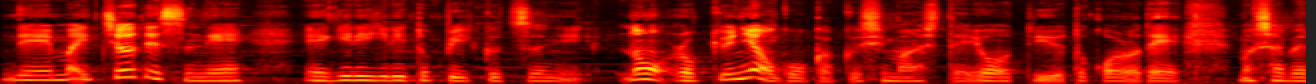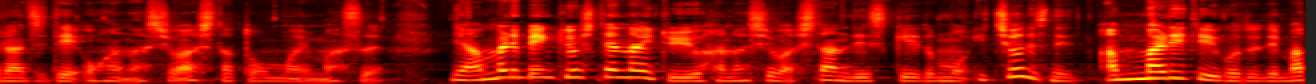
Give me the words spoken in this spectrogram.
で、まあ一応ですね、えー、ギリギリトピック2にの6級には合格しましたよというところで、まあ喋らじでお話はしたと思います。で、あんまり勉強してないという話はしたんですけれども、一応ですね、あんまりということで全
